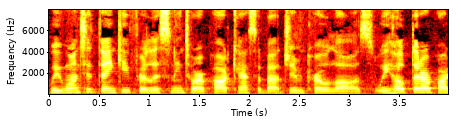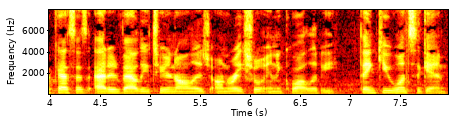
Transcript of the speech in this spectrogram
We want to thank you for listening to our podcast about Jim Crow laws. We hope that our podcast has added value to your knowledge on racial inequality. Thank you once again.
